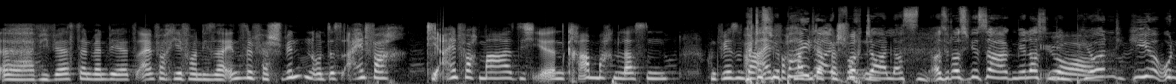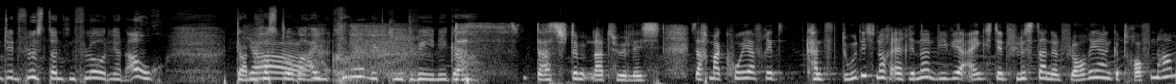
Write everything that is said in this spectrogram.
Äh, wie wäre es denn, wenn wir jetzt einfach hier von dieser Insel verschwinden und das einfach, die einfach mal sich ihren Kram machen lassen und wir sind Ach, da dass wir einfach mal beide wieder einfach verschwunden. da lassen. Also, dass wir sagen, wir lassen Ja. den Björn hier und den flüsternden Florian auch. Dann Ja. hast du aber ein Crewmitglied weniger. Das, das stimmt natürlich. Sag mal, Kojafred, kannst du dich noch erinnern, wie wir eigentlich den flüsternden Florian getroffen haben?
